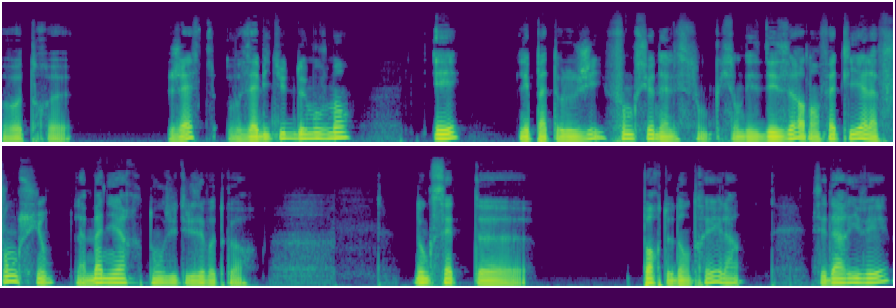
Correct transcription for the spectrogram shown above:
votre geste, vos habitudes de mouvement et les pathologies fonctionnelles, qui sont des désordres en fait liés à la fonction, la manière dont vous utilisez votre corps. Donc cette euh, porte d'entrée là, c'est d'arriver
